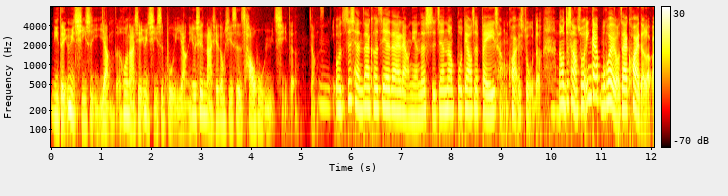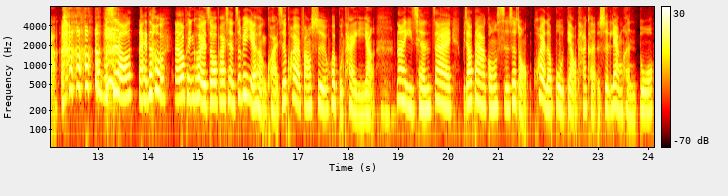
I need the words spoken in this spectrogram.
你的预期是一样的，或哪些预期是不一样？有些哪些东西是超乎预期的？这样子，我之前在科技业待两年的时间呢，步调是非常快速的。那我就想说，应该不会有再快的了吧？哦，不是哦，来到来到平口之后，发现这边也很快，只是快的方式会不太一样。那以前在比较大的公司，这种快的步调，它可能是量很多，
